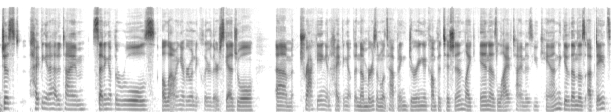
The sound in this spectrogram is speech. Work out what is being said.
just hyping it ahead of time, setting up the rules, allowing everyone to clear their schedule um, tracking and hyping up the numbers and what's happening during a competition, like in as live time as you can to give them those updates.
